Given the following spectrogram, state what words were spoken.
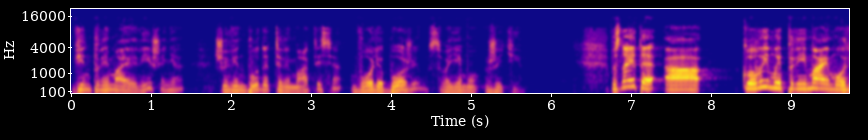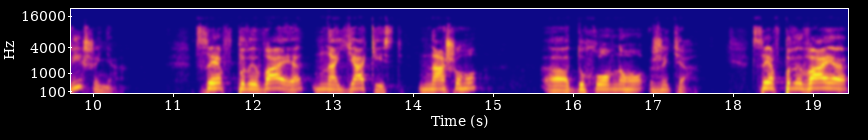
Він приймає рішення, що він буде триматися волі Божої в своєму житті. Ви знаєте, коли ми приймаємо рішення, це впливає на якість нашого е, духовного життя. Це впливає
